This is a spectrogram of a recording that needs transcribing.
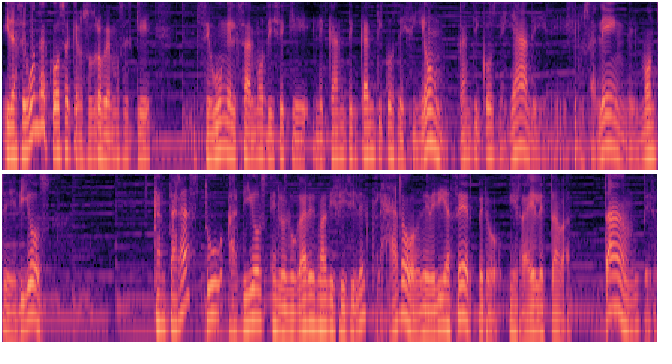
Y la segunda cosa que nosotros vemos es que según el Salmo dice que le canten cánticos de Sión, cánticos de allá, de, Jerusalén, del monte de Dios. ¿Cantarás tú a Dios en los lugares más difíciles? Claro, debería ser, pero Israel estaba tan, pero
